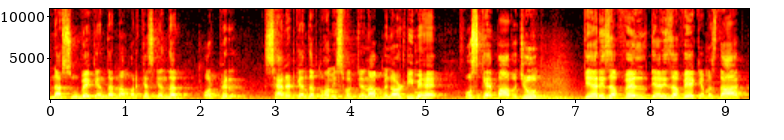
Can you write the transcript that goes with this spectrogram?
ना सूबे के अंदर, ना मरकज़ के अंदर और फिर सैनट के अंदर तो हम इस वक्त जनाब मिनॉरिटी में हैं। उसके बावजूद there is a will there is a way के मजदाक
